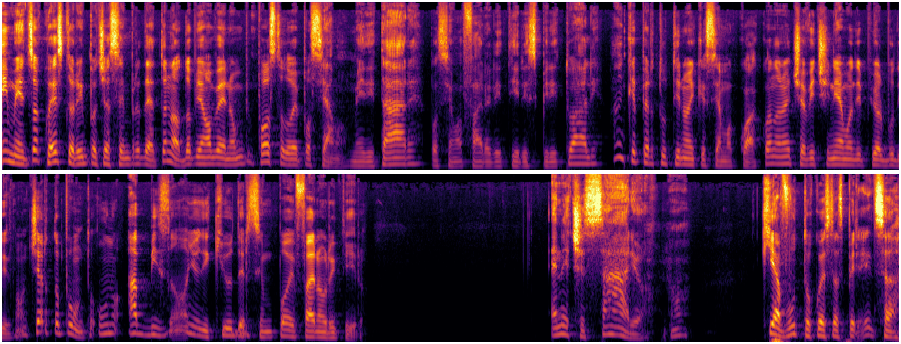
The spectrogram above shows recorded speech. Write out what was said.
E in mezzo a questo Rinpo ci ha sempre detto, no, dobbiamo avere un posto dove possiamo meditare, possiamo fare ritiri spirituali, anche per tutti noi che siamo qua. Quando noi ci avviciniamo di più al buddismo, a un certo punto uno ha bisogno di chiudersi un po' e fare un ritiro. È necessario, no? Chi ha avuto questa esperienza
